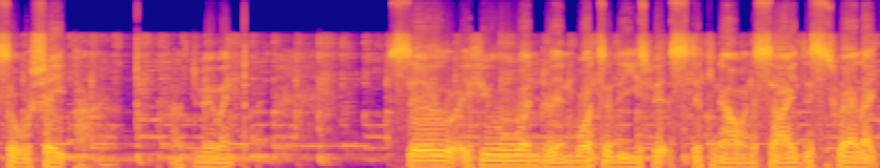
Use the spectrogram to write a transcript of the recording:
sort of shape at the moment. So if you're wondering what are these bits sticking out on the side this is where like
